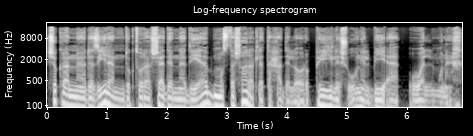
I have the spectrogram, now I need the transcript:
شكرا جزيلا دكتورة شادن دياب مستشارة الاتحاد الأوروبي لشؤون البيئة والمناخ.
